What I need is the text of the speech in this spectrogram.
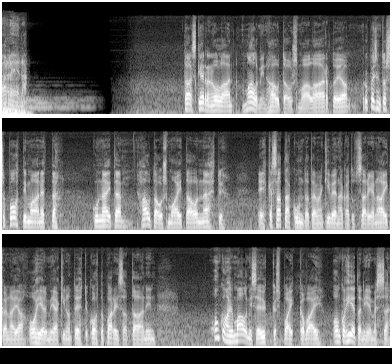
Areena. Taas kerran ollaan Malmin hautausmaalla, Arto, ja rupesin tuossa pohtimaan, että kun näitä hautausmaita on nähty ehkä satakunta tämän kivenhakatut sarjan aikana ja ohjelmiakin on tehty kohta parisataa, niin onkohan Malmi se ykköspaikka vai onko Hietaniemessä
